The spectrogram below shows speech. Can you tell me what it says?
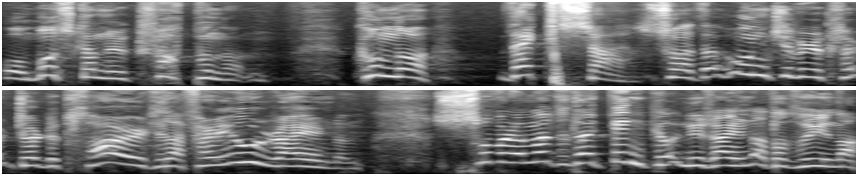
og musklarna i kroppen kunne veksa så at unge vil gjøre det klare til å fære ur regnen så var han nødt til å genka inn i regnen at tøyene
